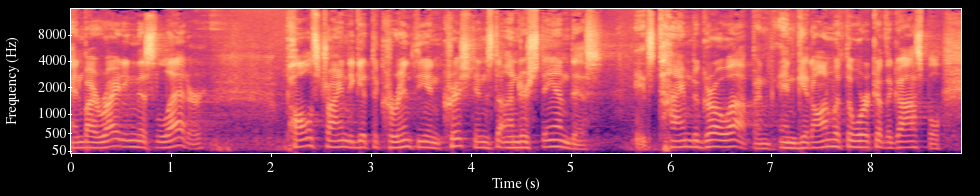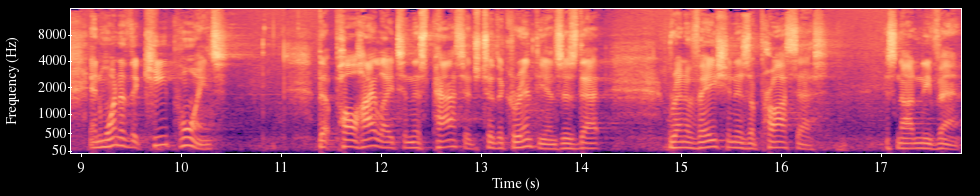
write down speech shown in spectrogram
And by writing this letter, Paul's trying to get the Corinthian Christians to understand this. It's time to grow up and, and get on with the work of the gospel. And one of the key points that Paul highlights in this passage to the Corinthians is that renovation is a process, it's not an event.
